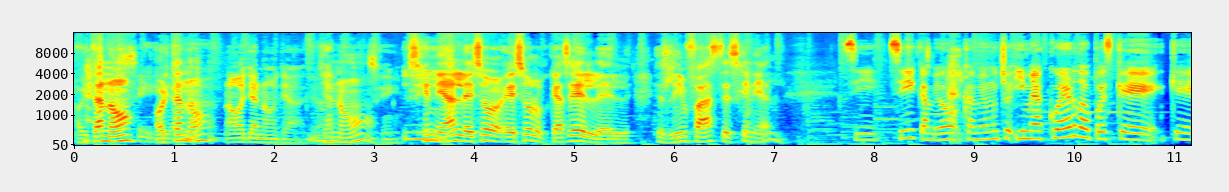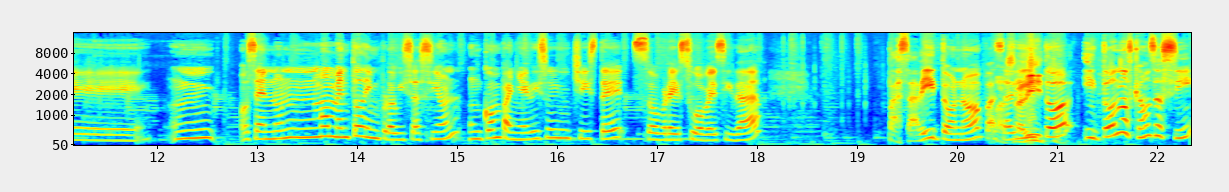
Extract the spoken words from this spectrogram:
Ahorita no, Sí, ahorita no. No, ya no, ya. Ya, Ya no. Sí. Es Y- genial, eso, eso lo que hace el, el Slim Fast es genial. Sí, sí, cambió, cambió mucho. Y me acuerdo, pues, que, que un, o sea, en un momento de improvisación, un compañero hizo un chiste sobre su obesidad. Pasadito, ¿no? Pasadito. Pasadito. Y todos nos quedamos así.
